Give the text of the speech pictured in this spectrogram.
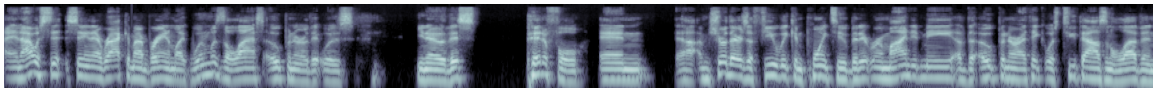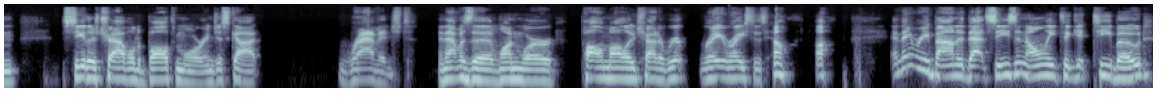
and I was sit, sitting there racking my brain. I'm like, when was the last opener that was, you know, this pitiful? And uh, I'm sure there's a few we can point to, but it reminded me of the opener. I think it was 2011. Steelers traveled to Baltimore and just got ravaged, and that was the one where Paul Polamalu tried to rip Ray Rice's helmet off, and they rebounded that season only to get Tebowed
